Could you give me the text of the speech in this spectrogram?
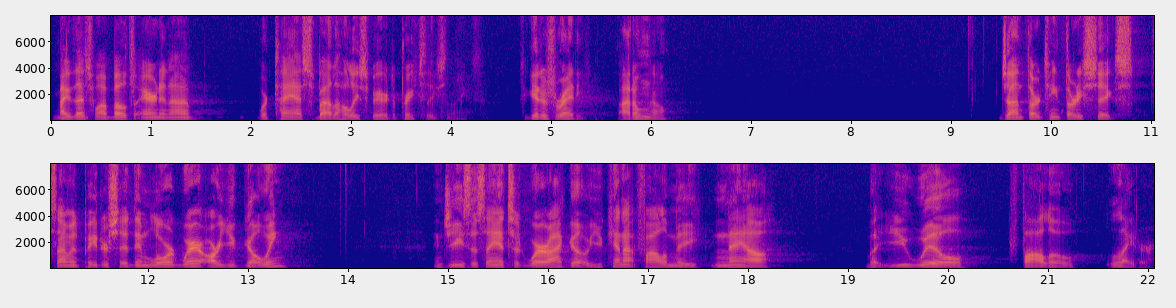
Maybe that's why both Aaron and I were tasked by the Holy Spirit to preach these things, to get us ready. I don't know. John 13, 36, Simon Peter said to him, Lord, where are you going? And Jesus answered, Where I go, you cannot follow me now, but you will follow later.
